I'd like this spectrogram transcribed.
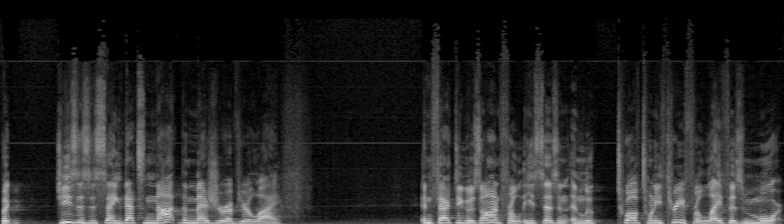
But Jesus is saying that's not the measure of your life. In fact, he goes on, for, he says in, in Luke 12 23, for life is more.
